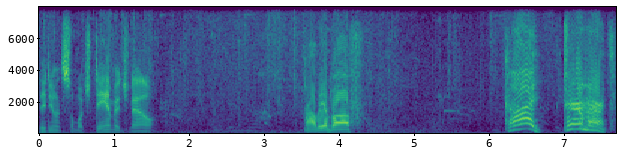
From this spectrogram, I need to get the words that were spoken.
Are they doing so much damage now? Probably a buff. God damn it!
